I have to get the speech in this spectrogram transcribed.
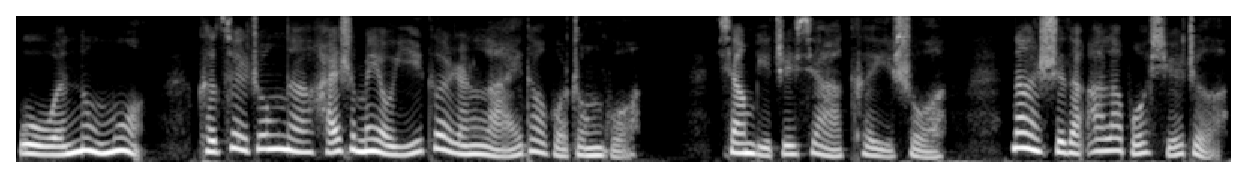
舞文弄墨，可最终呢，还是没有一个人来到过中国。相比之下，可以说那时的阿拉伯学者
